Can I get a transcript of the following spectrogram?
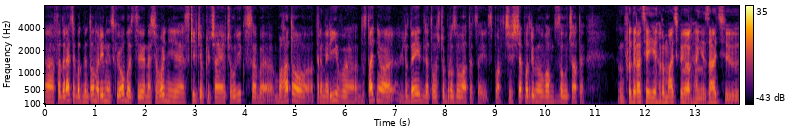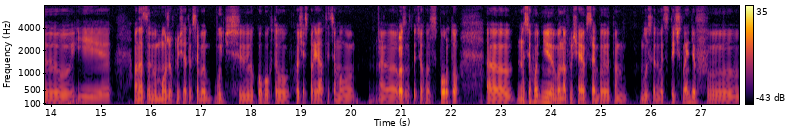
Е, Федерація бадмінтону Рівненської області на сьогодні скільки включає чоловік в себе? Багато тренерів, е, достатньо людей для того, щоб розвивати цей спорт? Чи ще потрібно вам залучати? Федерація є громадською організацією, і вона може включати в себе будь-кого, хто хоче сприяти цьому е, розвитку цього спорту. Е, На сьогодні вона включає в себе там близько 20 членів. е,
